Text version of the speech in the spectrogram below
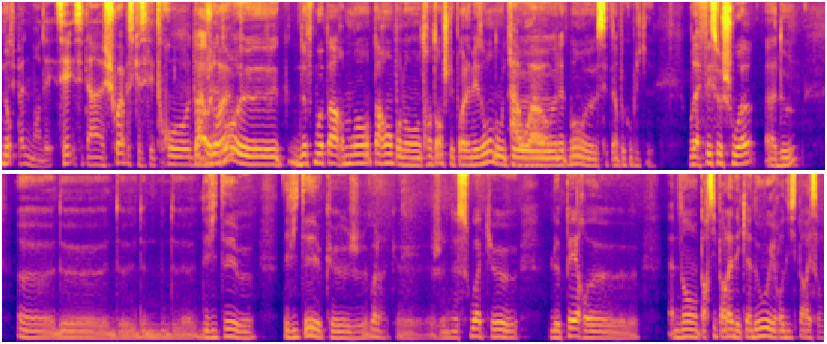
Non. Je n'ai pas demandé. C'était un choix parce que c'était trop Bah, dangereux? honnêtement, euh, 9 mois par, mois par an pendant 30 ans, je n'étais pas à la maison, donc Ah, euh, honnêtement, c'était un peu compliqué. On a fait ce choix à deux euh, d'éviter euh, d'éviter que je voilà que je ne sois que le père euh, amenant par-ci par-là des cadeaux et redisparaissant.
